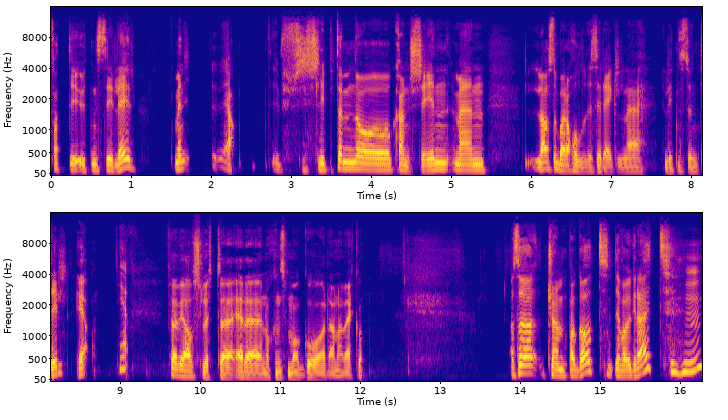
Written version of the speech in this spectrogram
fattig uten stiller. Men ja Slipp dem nå kanskje inn, men la oss nå bare holde disse reglene en liten stund til. Ja. Ja. Før vi avslutter, er det noen som må gå denne uka? Altså, Trump har gått, det var jo greit. Mhm.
